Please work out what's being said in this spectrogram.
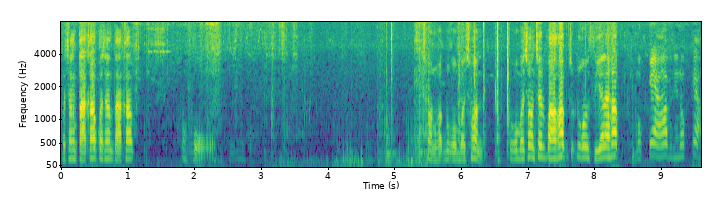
กระชังตากครับกระชังตากครับโอ้โหปลาช่อนครับลูกอมปลาช่อนลูกอมปลาช่อนเช่นเปล่าครับลูกอมสีอะไรครับนกแก้วครับสีนกแก้ว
